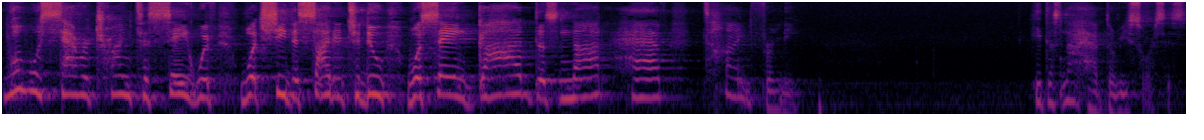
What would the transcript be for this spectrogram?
what was Sarah trying to say with what she decided to do? Was saying, God does not have time for me. He does not have the resources.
